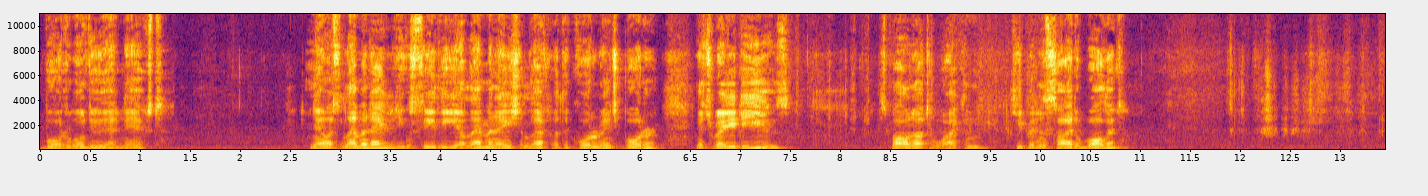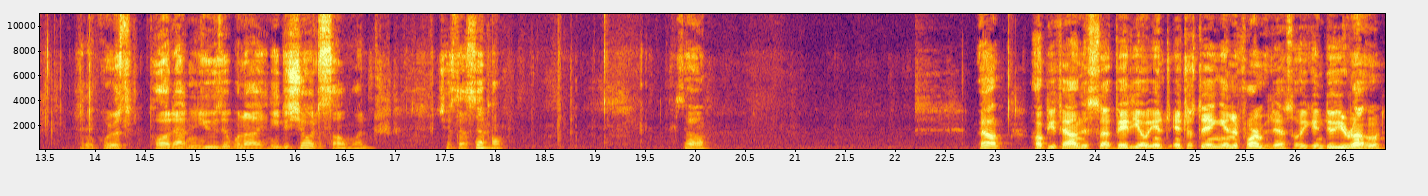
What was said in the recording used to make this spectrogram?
border. We'll do that next. Now it's laminated. You can see the uh, lamination left with a quarter inch border. It's ready to use. Small enough to where I can keep it inside a wallet. And of course, pull it out and use it when I need to show it to someone. Just that simple. So, well, hope you found this uh, video in interesting and informative so you can do your own.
